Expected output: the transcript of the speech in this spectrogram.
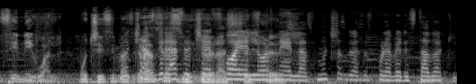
sin igual. Muchísimas Muchas gracias, Muchas Chef gracias Joel. Ornelas. Muchas gracias por haber estado aquí.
